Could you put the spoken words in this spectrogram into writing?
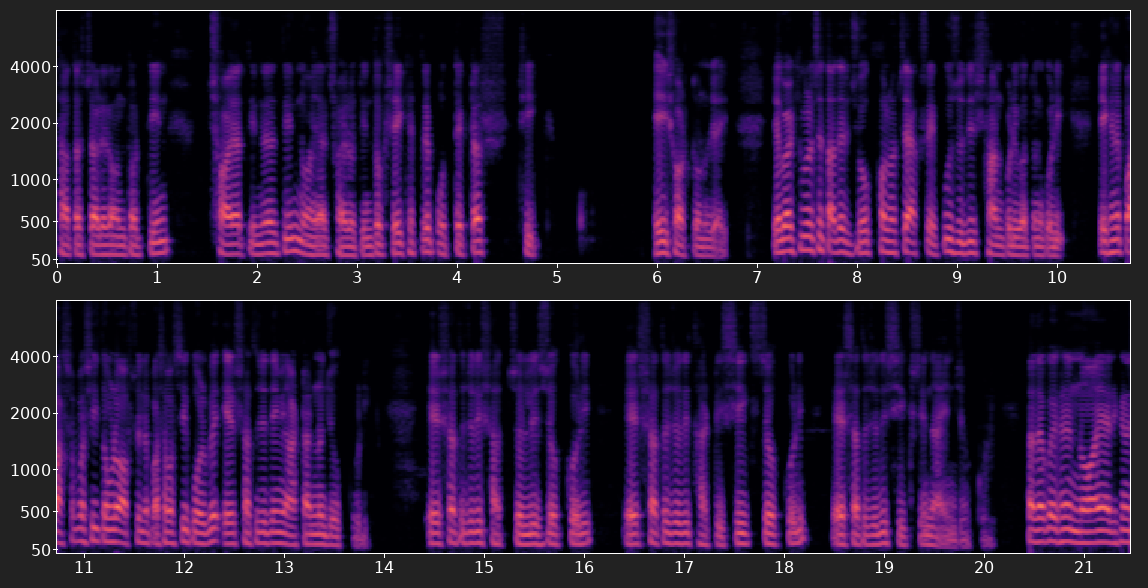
সাত আর চারের অন্তর তিন, ছয় আর তিনের তিন, নয় আর ছয়েরও তিন। তো সেই ক্ষেত্রে প্রত্যেকটা ঠিক। এই শর্ত অনুযায়ী। এবার কি বলছে? তাদের যোগফল হচ্ছে একশো একুশ যদি স্থান পরিবর্তন করি। এখানে পাশাপাশি তোমরা অপশনের পাশাপাশি করবে। এর সাথে যদি আমি আটান্ন যোগ করি, এর সাথে যদি সাতচল্লিশ যোগ করি, এর সাথে যদি থার্টি সিক্স যোগ করি এর সাথে যদি সিক্সটি নাইন যোগ করি। তা দেখো এখানে নয় আর এখানে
